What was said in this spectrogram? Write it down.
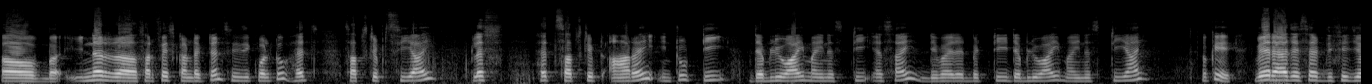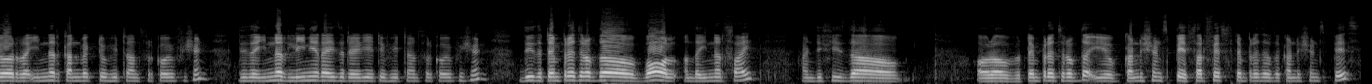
uh, inner uh, surface conductance is equal to H subscript Ci plus H subscript Ri into Twi minus Tsi divided by Twi minus Ti okay. Where as I said this is your inner convective heat transfer coefficient. This is the inner linearized radiative heat transfer coefficient. This is the temperature of the wall on the inner side. And this is the or of temperature of the conditioned space surface temperature of the conditioned space.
